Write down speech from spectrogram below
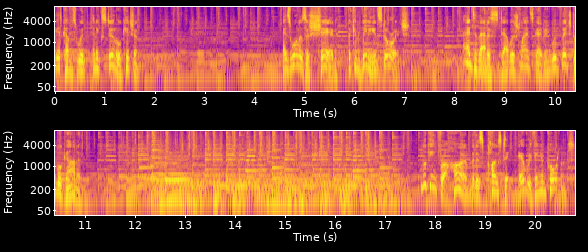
It comes with an external kitchen, as well as a shed for convenient storage. Add to that established landscaping with vegetable garden. Looking for a home that is close to everything important.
